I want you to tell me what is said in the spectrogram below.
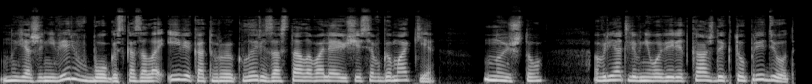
«Но я же не верю в Бога», — сказала Иви, которую Клэри застала валяющейся в гамаке. «Ну и что? Вряд ли в него верит каждый, кто придет,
